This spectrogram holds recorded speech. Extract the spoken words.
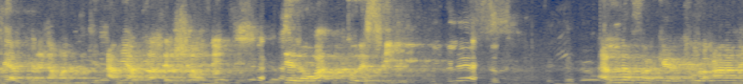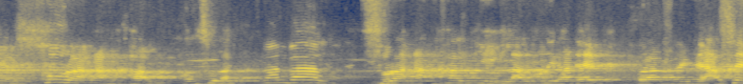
খেয়াল করেন আমার দিকে। আমি আপনাদের সামনে তেলাওয়াত করেছি। আল্লাহ পাকের কোরআনের সূরা আনফাল। কোন সূরা? সূরা আনফাল কি লালমনিরহাটের কোরআন শরীফে আছে?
